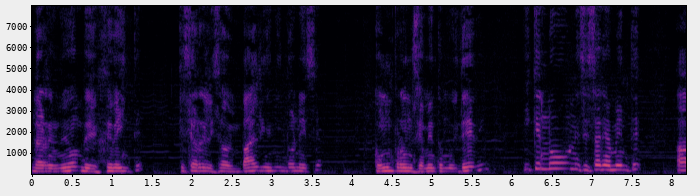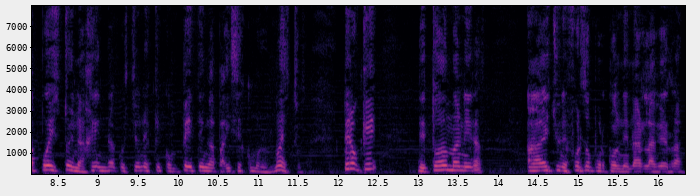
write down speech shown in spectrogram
la reunión de G20 que se ha realizado en Bali, en Indonesia, con un pronunciamiento muy débil y que no necesariamente ha puesto en agenda cuestiones que competen a países como los nuestros, pero que de todas maneras ha hecho un esfuerzo por condenar la guerra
